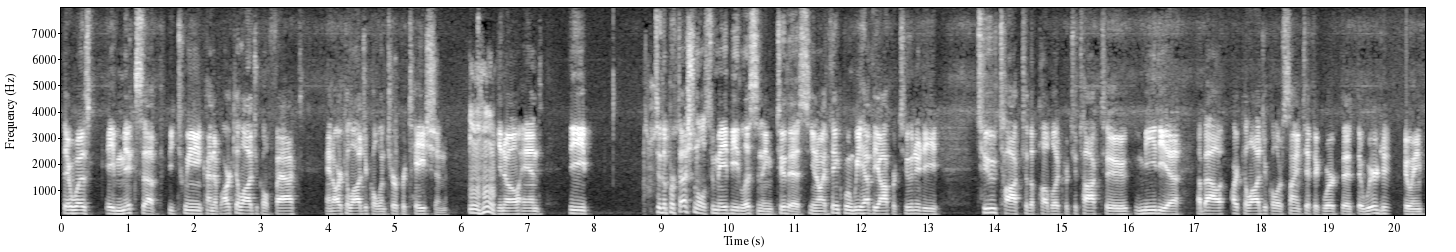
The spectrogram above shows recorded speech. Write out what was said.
there was a mix up between kind of archaeological fact and archaeological interpretation. Mm-hmm. You know, and the to the professionals who may be listening to this, you know, I think when we have the opportunity to talk to the public or to talk to media about archaeological or scientific work that, that we're doing,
